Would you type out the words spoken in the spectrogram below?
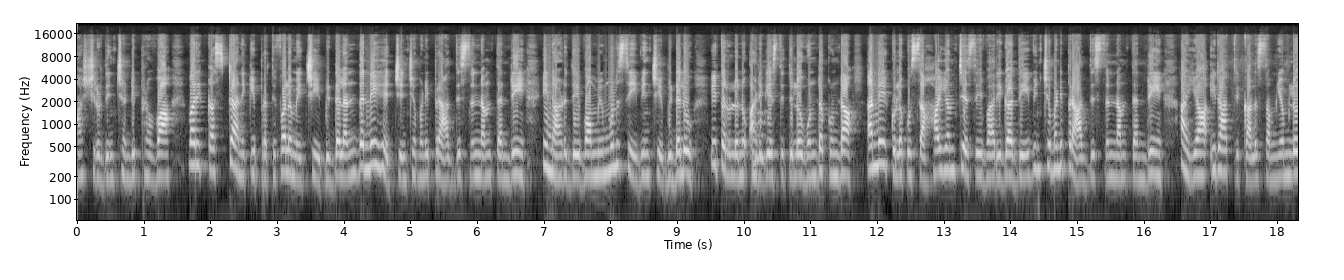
ఆశీర్వదించండి ప్రవ్వా. వారి కష్టానికి ప్రతిఫలం ఇచ్చి బిడ్డలందరినీ హెచ్చించమని ప్రార్థిస్తున్నాం తండ్రి. ఈనాడు దేవా మిమ్మును సేవించే బిడ్డలు ఇతరులను అడిగే స్థితిలో ఉండకుండా అనేకులకు సహాయం చేసేవారిగా దీవించమని ప్రార్థిస్తున్నాం తండ్రి. అయ్యా ఈ రాత్రికాల సమయంలో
